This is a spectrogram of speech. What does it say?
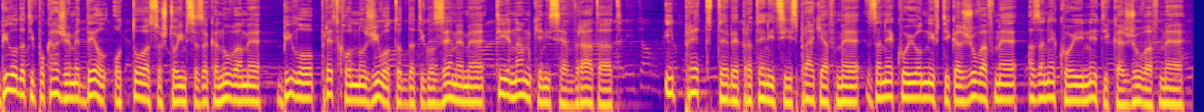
било да ти покажеме дел од тоа со што им се закануваме, било предходно животот да ти го земеме, тие нам ке ни се вратат. И пред тебе пратеници испраќавме, за некои од нив ти кажувавме, а за некои не ти кажувавме.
